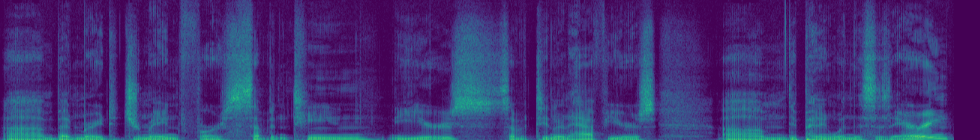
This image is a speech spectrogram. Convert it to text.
Uh, been married to Jermaine for 17 years, 17 and a half years, um, depending when this is airing.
